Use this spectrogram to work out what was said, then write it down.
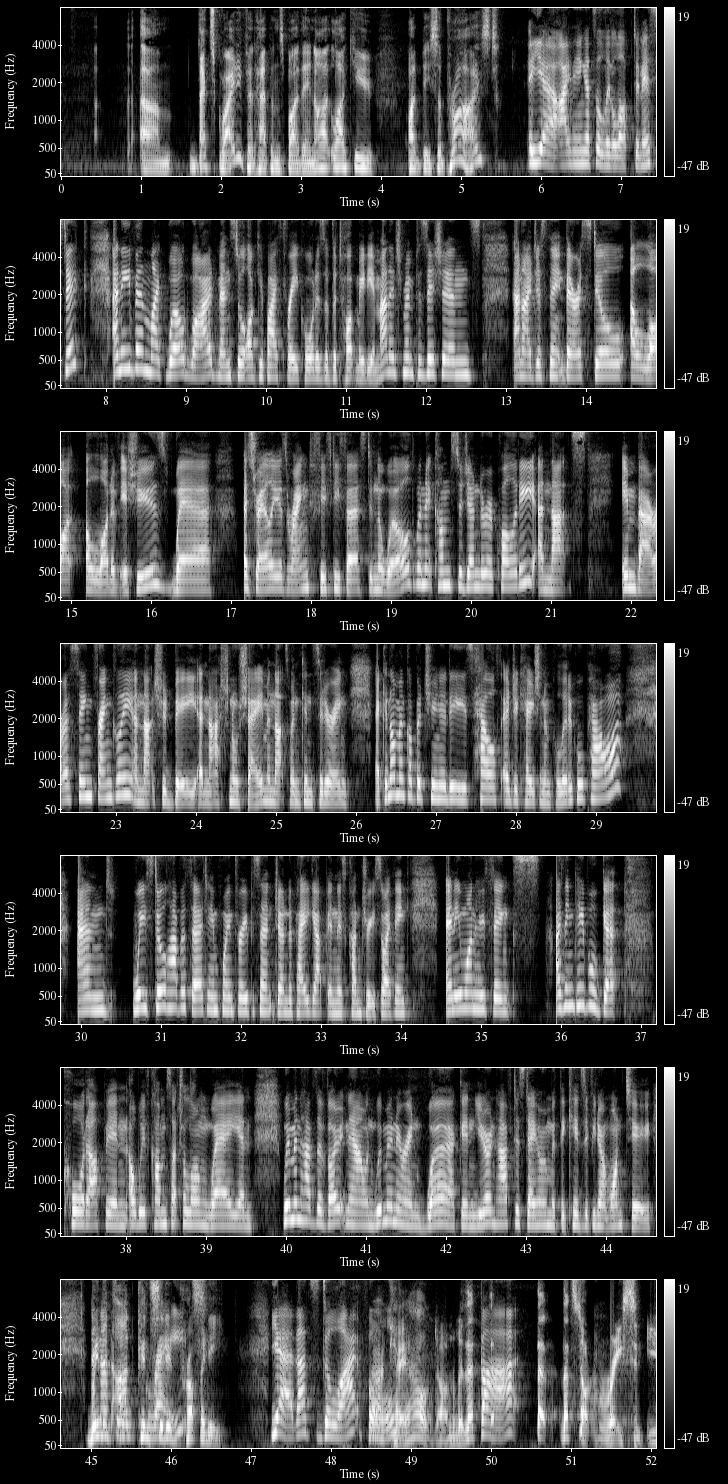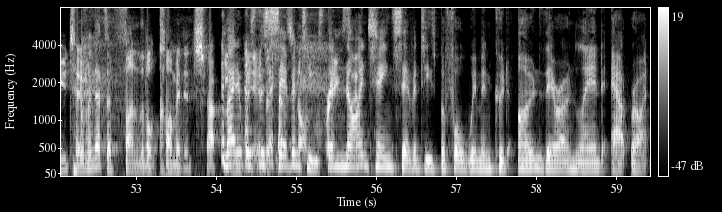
um, that's great if it happens by then. I, like you, I'd be surprised. Yeah, I think it's a little optimistic. And even like worldwide, men still occupy three quarters of the top media management positions. And I just think there are still a lot, a lot of issues where Australia is ranked 51st in the world when it comes to gender equality. And that's embarrassing, frankly. And that should be a national shame. And that's when considering economic opportunities, health, education, and political power. And we still have a 13.3% gender pay gap in this country. So I think anyone who thinks, I think people get caught up in, oh, we've come such a long way and women have the vote now and women are in work and you don't have to stay home with the kids if you don't want to. Women aren't considered great. property. Yeah, that's delightful. Okay, hold on. Well, That, But that, that's not recent, you two. I mean, that's a fun little comment to chuck Mate, in it was there, the but 70s, the recent. 1970s before women could own their own land outright.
